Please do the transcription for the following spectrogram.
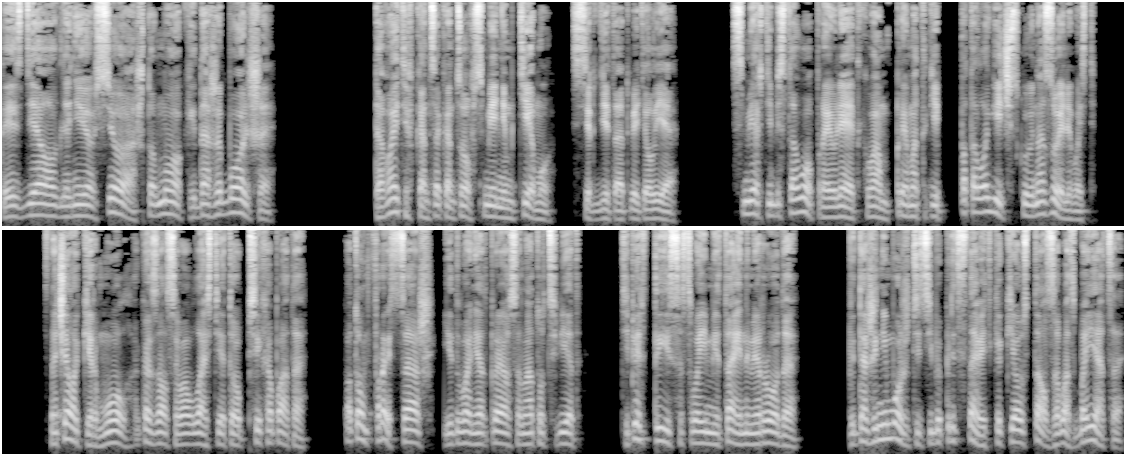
ты сделал для нее все, что мог, и даже больше. Давайте в конце концов сменим тему, сердито ответил я. Смерть и без того проявляет к вам прямо-таки патологическую назойливость. Сначала Кермол оказался во власти этого психопата, потом Фрайсаж едва не отправился на тот свет, теперь ты со своими тайнами рода. Вы даже не можете себе представить, как я устал за вас бояться.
